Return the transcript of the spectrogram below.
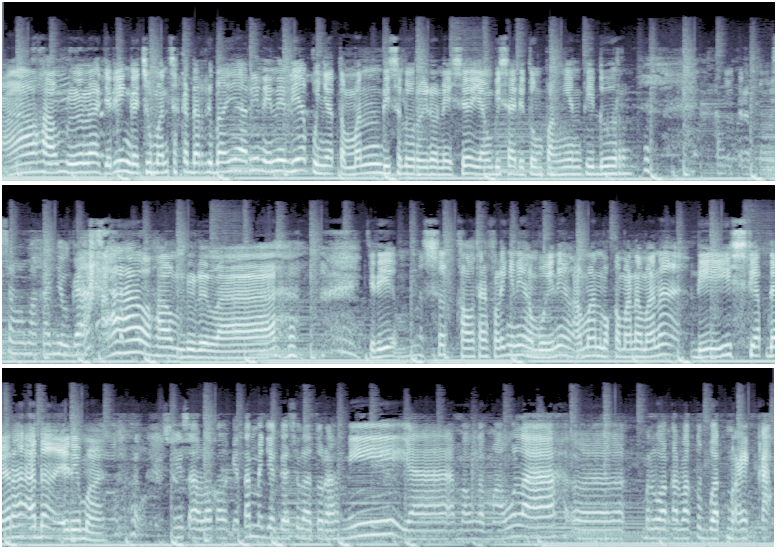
Alhamdulillah. Jadi nggak cuma sekedar dibayarin, ini dia punya teman di seluruh Indonesia yang bisa ditumpangin tidur. Sama makan juga Alhamdulillah. Jadi kalau traveling ini Ambu ini aman mau ke mana-mana di setiap daerah ada ini mah. Insya Allah kalau kita menjaga silaturahmi ya mau nggak mau lah eh, meluangkan waktu buat mereka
